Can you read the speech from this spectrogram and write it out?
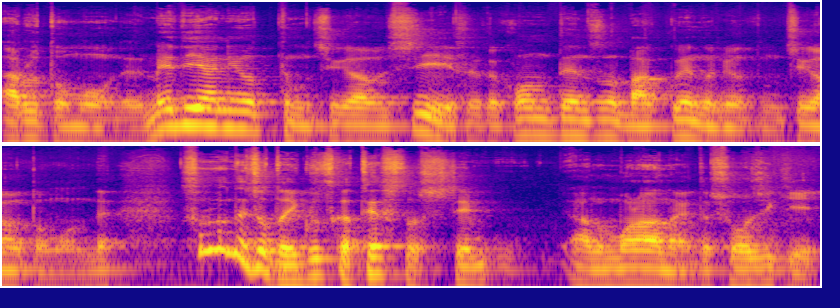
あると思うのでメディアによっても違うしそれからコンテンツのバックエンドによっても違うと思うんでそれでちょっといくつかテストしてあのもらわないと正直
